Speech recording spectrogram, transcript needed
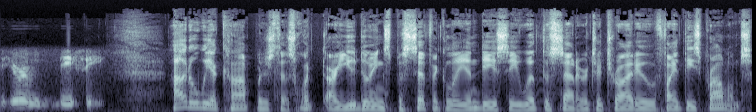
here in D.C. How do we accomplish this? What are you doing specifically in D.C. with the center to try to fight these problems?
